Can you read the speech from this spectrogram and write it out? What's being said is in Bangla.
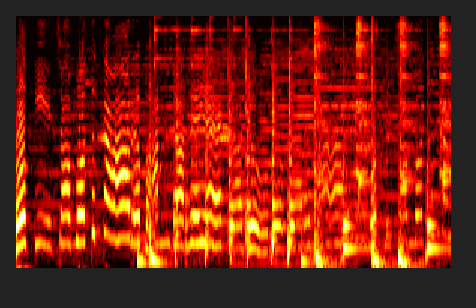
ও কি চমৎকার ভান্ডারে একা চমৎকার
